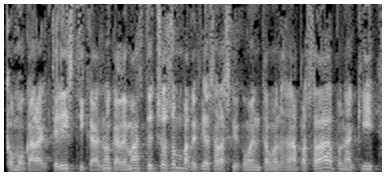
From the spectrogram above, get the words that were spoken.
como características, ¿no? Que además, de hecho, son parecidas a las que comentamos la semana pasada. Pone aquí,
